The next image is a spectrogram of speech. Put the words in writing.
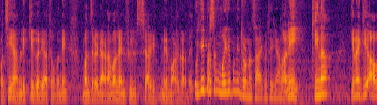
पछि हामीले के गरिरहेका छौँ भने बन्चरे डाँडामा ल्यान्डफिल्ड साइड निर्माण गर्दै यही प्रसङ्ग मैले पनि जोड्न चाहेको थिएँ अनि किन? किनकि अब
